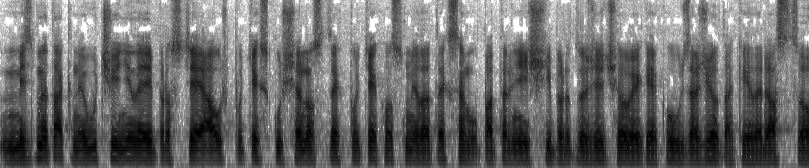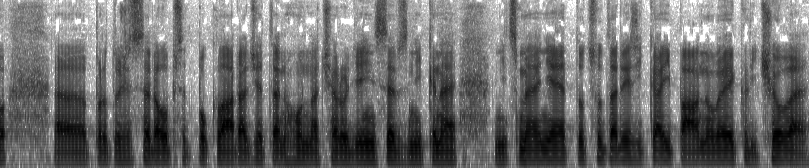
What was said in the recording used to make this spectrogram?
my jsme tak neučinili, prostě já už po těch zkušenostech, po těch osmi letech jsem opatrnější, protože člověk jako už zažil taky ledasco, eh, protože se dalo předpokládat, že ten hon na čarodějnice vznikne. Nicméně to, co tady říkají pánové, je klíčové.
